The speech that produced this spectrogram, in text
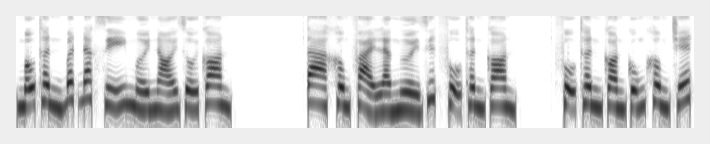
mẫu thân bất đắc dĩ mới nói dối con. Ta không phải là người giết phụ thân con. Phụ thân con cũng không chết.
